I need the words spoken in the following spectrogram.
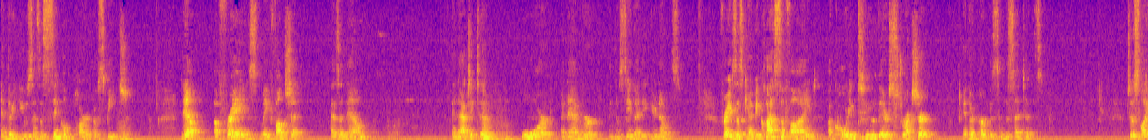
and they're used as a single part of speech. Now, a phrase may function as a noun, an adjective, or an adverb, and you'll see that in your notes. Phrases can be classified according to their structure and their purpose in the sentence. Just like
